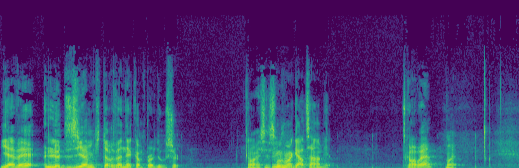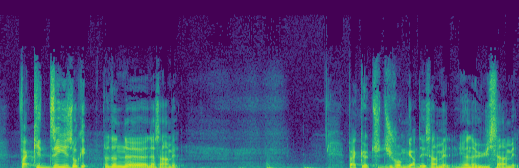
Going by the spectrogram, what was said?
il y avait le dixième qui te revenait comme producer. Ouais, c'est ça. Moi, je me garde 100 000. Tu comprends? Ouais. Fait qu'ils te disent, OK, je te donne euh, 900 000. Fait que tu dis, je vais me garder 100 000. Il y en a 800 000.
